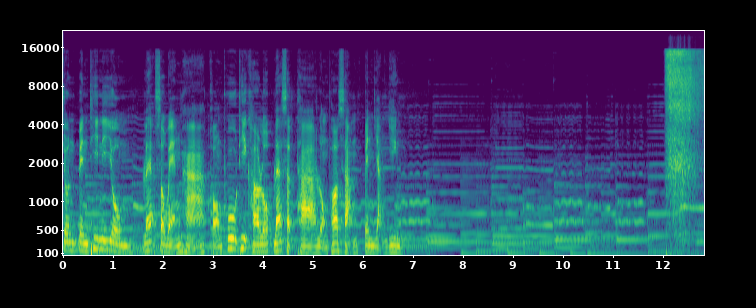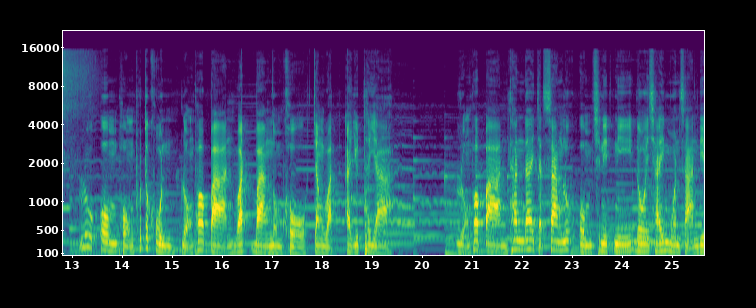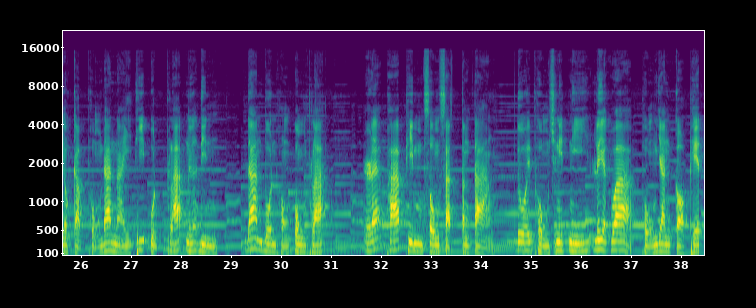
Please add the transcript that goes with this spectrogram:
จนเป็นที่นิยม และแสวงหาของผู้ที่เคารพและศรัทธาหลวงพ่อสังเป็นอย่างยิ่ง ลูกอมผงพุทธคุณหลวงพ่อปานวัดบางนมโค จังหวัดอยุธยา หลวงพ่อปานท่านได้จัดสร้างลูกอมชนิดนี้โดยใช้มวลสารเดียวกับผงด้านในที่อุดพระเนื้อดิน ด้านบนขององค์พระ และพระพิมพ์ทรงสัตว์ต่างๆ โดยผงชนิดนี้เรียกว่าผงยันกรอบเพชร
